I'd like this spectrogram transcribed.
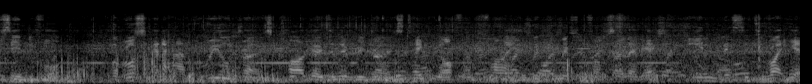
seen before. But we're also going to have real drones, cargo delivery drones, taking off and flying with permission from Civil Aviation in this city right here.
